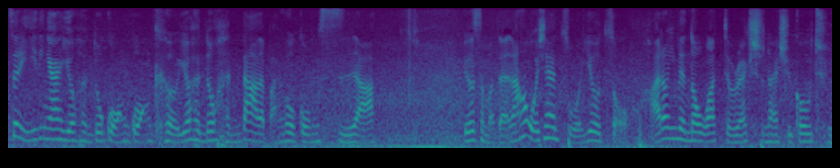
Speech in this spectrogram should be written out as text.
这里一定该有很多观光客，有很多很大的百货公司啊，有什么的。然后我现在左右走，I don't even know what direction I should go to，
